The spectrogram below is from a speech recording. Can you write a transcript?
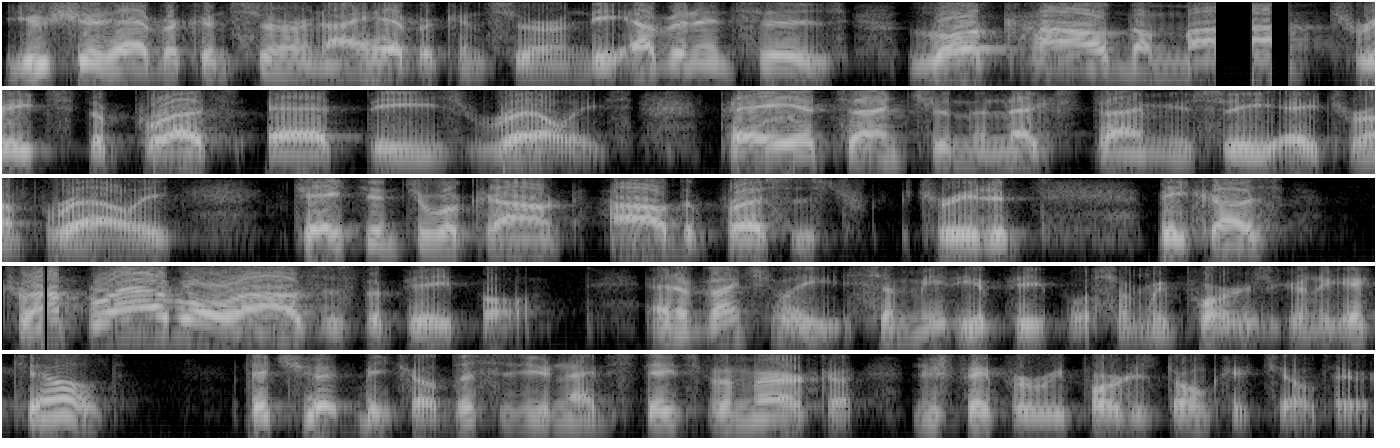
You should have a concern. I have a concern. The evidence is look how the mob treats the press at these rallies. Pay attention the next time you see a Trump rally take into account how the press is treated because Trump rabble rouses the people. And eventually, some media people, some reporters are going to get killed. That should be killed. This is the United States of America. Newspaper reporters don't get killed here.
